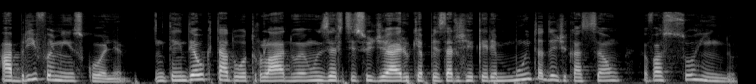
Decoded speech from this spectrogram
Abrir foi minha escolha. Entender o que está do outro lado é um exercício diário que, apesar de requerer muita dedicação, eu faço sorrindo.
